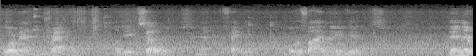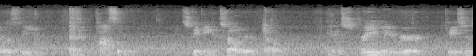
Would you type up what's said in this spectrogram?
floor mat entrapment of the accelerators, and that affected over 5 million vehicles. Then there was the possible sticking accelerator pedal in extremely rare cases,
